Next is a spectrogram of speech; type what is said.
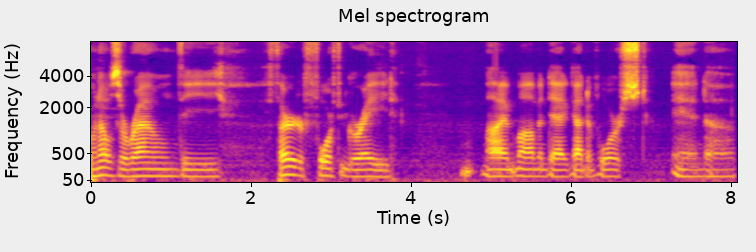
When I was around the third or fourth grade, my mom and dad got divorced, and uh,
